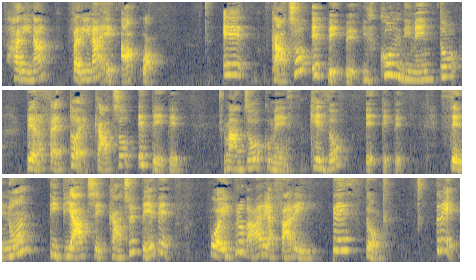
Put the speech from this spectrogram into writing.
farina, farina e acqua. E cacio e pepe, il condimento perfetto è cacio e pepe. Formaggio come queso e pepe. Se non ti piace cacio e pepe, puoi provare a fare il pesto. 3.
